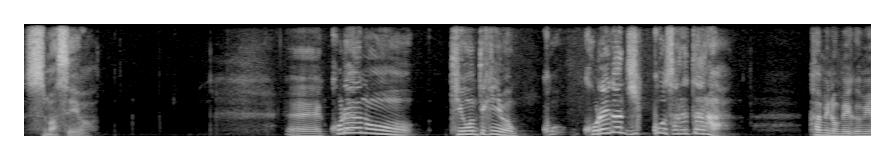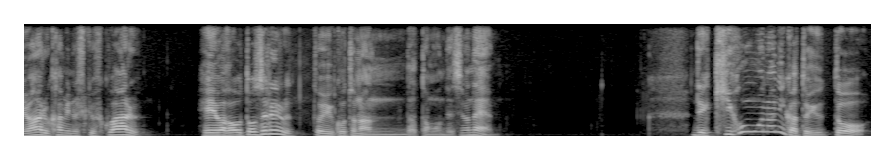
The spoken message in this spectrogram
済ませよう。えー、これあの基本的にはここれが実行されたら神の恵みはある神の祝福はある平和が訪れるということなんだと思うんですよね。で基本は何かというと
